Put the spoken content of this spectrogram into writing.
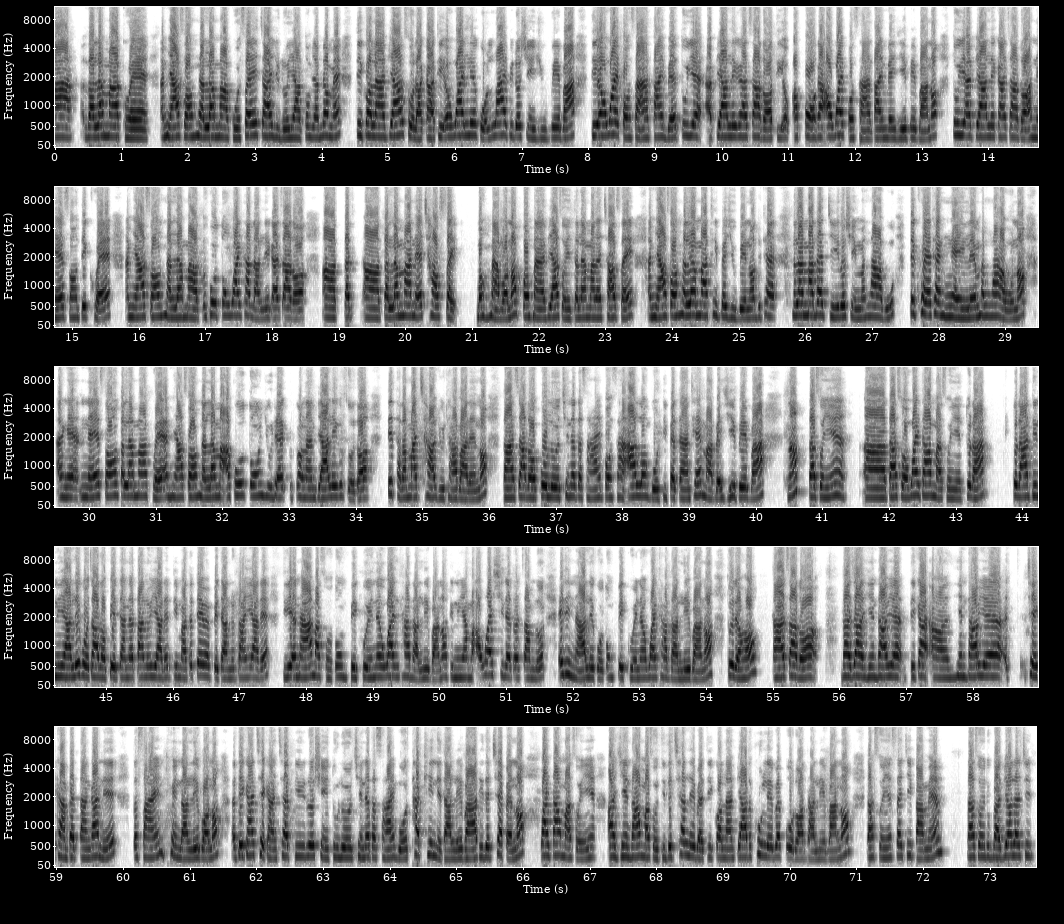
တလမခွဲအများဆုံးနှစ်လမကိုစဲကြယူလို့ရသုံးပြမြောက်မယ်ဒီကော်လန်အပြားဆိုတာကဒီအဝိုက်လေးကိုလိုက်ပြီးတော့ရှင်ယူပေးပါဒီအဝိုက်ပုံစံအတိုင်းပဲသူ့ရဲ့အပြားလေးကကြတော့ဒီအပေါ်ကအဝိုက်ပုံစံအတိုင်းပဲရေးပေးပါနော်သူ့ရဲ့အပြားလေးကကြတော့အ ਨੇ ဆုံးတစ်ခွဲအများဆုံးနှစ်လမသူ့ကိုသုံးဝိုက်ထတာလေးကကြတော့အာတလမနဲ့6စိတ် ပုံမှန်ပေါ့နော်ပုံမှန်အပြားဆိုရင်တစ်လက်မနဲ့60အများဆုံးနှစ်လက်မထိပဲယူပေးနော်ဒီထက်နှစ်လက်မတက်ကြီးလို့ရှိရင်မလှဘူးတစ်ခွဲထက်ငိန်လည်းမလှဘူးနော်အငယ်အနည်းဆုံးတစ်လက်မခွဲအများဆုံးနှစ်လက်မအခုသွန်းယူတဲ့ကွန်လန်ပြားလေးကိုဆိုတော့တစ်ထက်မ6ယူထားပါတယ်နော်ဒါကြတော့ကိုလိုချင်းတဲ့ဒီဇိုင်းပုံစံအလုံးကိုဒီပက်တန်ထဲမှာပဲရေးပေးပါနော်ဒါဆိုရင်အာဒါဆို white တောက်မှာဆိုရင်တွေ့လား တို့လားဒီနေရာလေးကိုကြတော့ပေတန်နဲ့တန်းလို့ရတယ်ဒီမှာတက်တက်ပဲပေတန်လို့တန်းရတယ်ဒီအနားမှာဆိုတော့ပေကွင်နဲ့ white ထားတာလေးပါနော်ဒီနေရာမှာအဝိုက်ရှိတဲ့အတွက်ကြောင့်မလို့အဲ့ဒီနားလေးကိုတော့ပေကွင်နဲ့ white ထားတာလေးပါနော်တွေ့တယ်ဟုတ်ဒါကြတော့ဒါကြရင်သားရဲ့ဒီကအာရင်သားရဲ့အခြေခံပတ်တန်ကနေဒီဇိုင်းထွင်တာလေးပေါ့နော်အတိတ်ကအခြေခံချက်ပြီးလို့ရှိရင်သူလိုချင်တဲ့ဒီဇိုင်းကိုထပ်ဖြည့်နေတာလေးပါဒီတစ်ချက်ပဲနော် white တောက်မှာဆိုရင်အာရင်သားမှာဆိုဒီတစ်ချက်လေးပဲဒီ column ပြားတစ်ခုလေးပဲပို့သွားတာလေးပါနော်ဒါဆိုရင်ဆက်ကြည့်ပါမယ် ဒါဆိုရင်ဒီပါပြလက်ကြည့်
